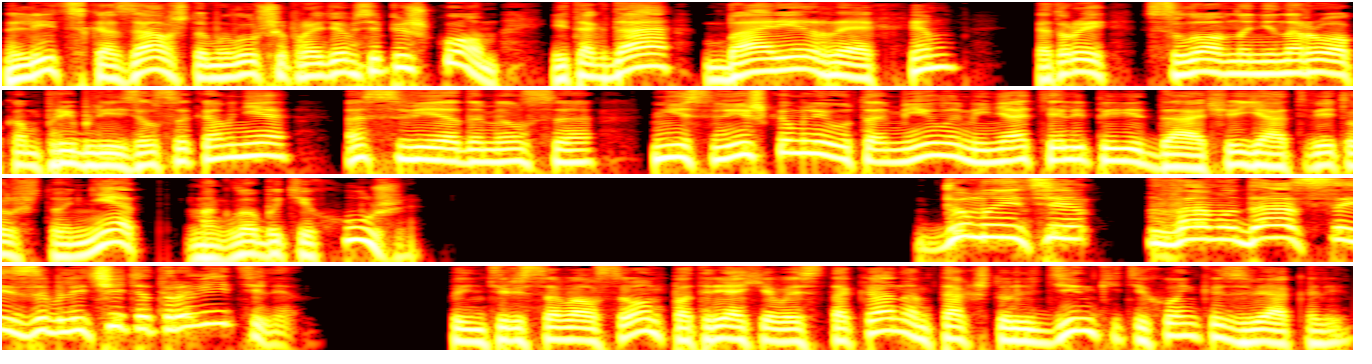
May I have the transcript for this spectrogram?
Лиц сказал, что мы лучше пройдемся пешком, и тогда Барри Рекхем, который словно ненароком приблизился ко мне, осведомился, не слишком ли утомила меня телепередача. Я ответил, что нет, могло быть и хуже. «Думаете, вам удастся изобличить отравителя?» — поинтересовался он, потряхивая стаканом так, что льдинки тихонько звякали.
